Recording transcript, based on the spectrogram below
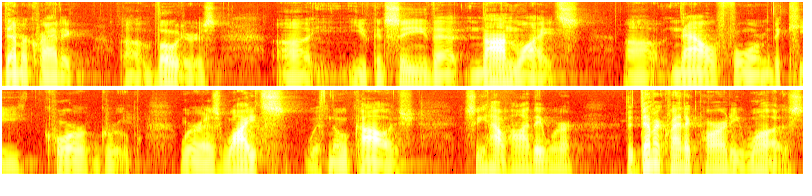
Democratic uh, voters, uh, you can see that non-whites uh, now form the key core group, whereas whites with no college, see how high they were? The Democratic Party was,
